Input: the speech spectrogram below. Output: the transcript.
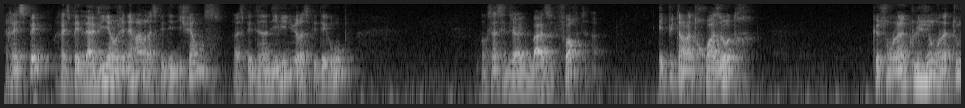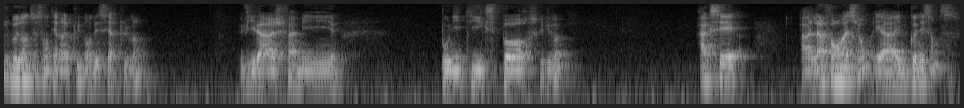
respect, respect de la vie en général, respect des différences, respect des individus, respect des groupes. Donc ça c'est déjà une base forte. Et puis tu en as trois autres que sont l'inclusion. On a tous besoin de se sentir inclus dans des cercles humains. Village, famille, politique, sport, ce que tu veux. Accès à l'information et à une connaissance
